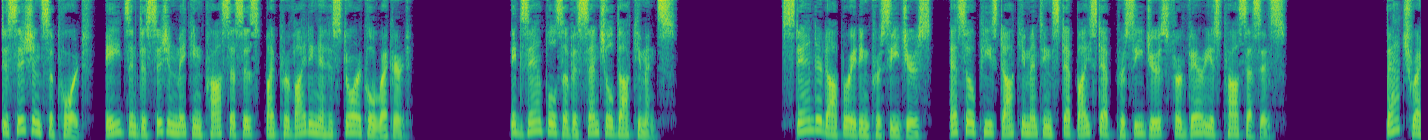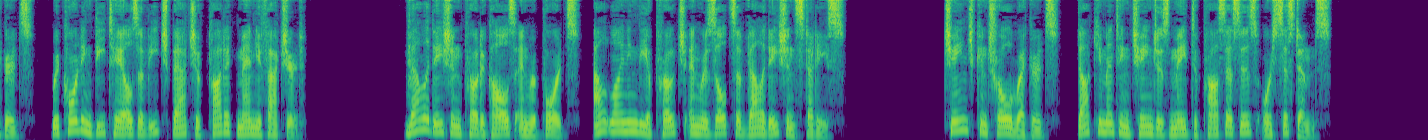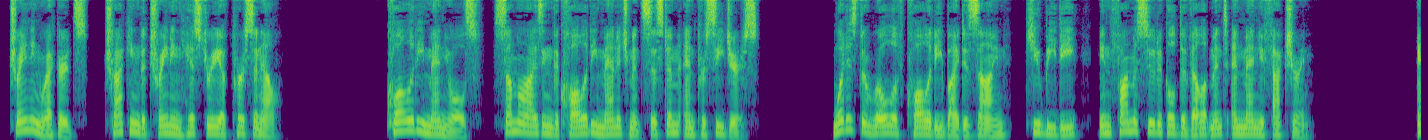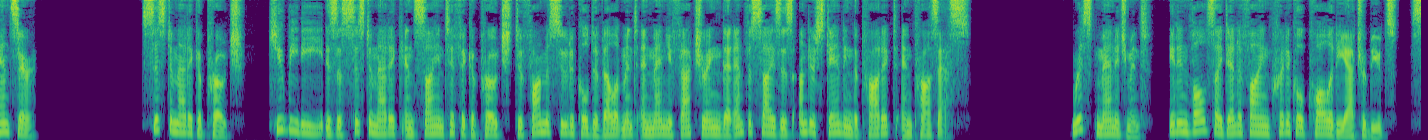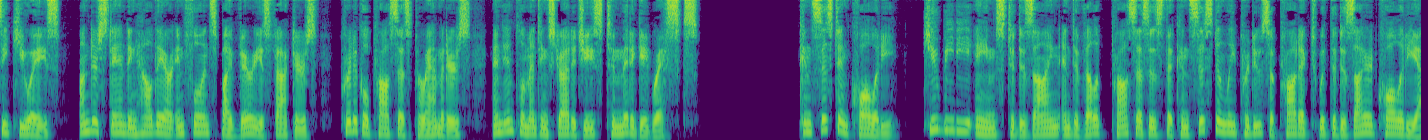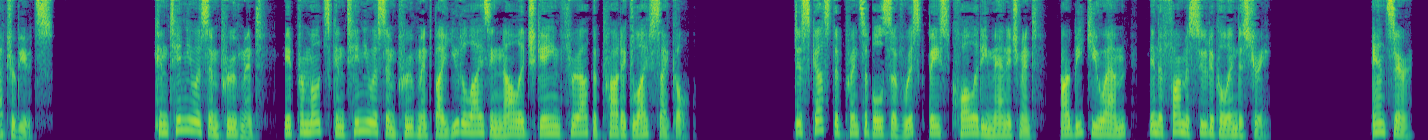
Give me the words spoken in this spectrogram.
Decision support aids in decision-making processes by providing a historical record. Examples of essential documents. Standard operating procedures, SOPs documenting step-by-step procedures for various processes. Batch records, recording details of each batch of product manufactured. Validation protocols and reports, outlining the approach and results of validation studies. Change control records, documenting changes made to processes or systems. Training records, tracking the training history of personnel. Quality manuals, summarizing the quality management system and procedures. What is the role of quality by design, QBD, in pharmaceutical development and manufacturing? Answer. Systematic approach. QBD is a systematic and scientific approach to pharmaceutical development and manufacturing that emphasizes understanding the product and process. Risk management, it involves identifying critical quality attributes, CQAs, understanding how they are influenced by various factors, critical process parameters, and implementing strategies to mitigate risks. Consistent quality, QBD aims to design and develop processes that consistently produce a product with the desired quality attributes. Continuous improvement, it promotes continuous improvement by utilizing knowledge gained throughout the product lifecycle. Discuss the principles of risk-based quality management, RBQM, in the pharmaceutical industry. Answer.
